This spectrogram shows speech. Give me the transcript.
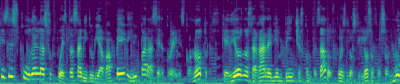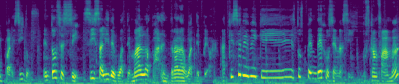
que se escuda en la supuesta sabiduría vaporil para ser crueles con otros. Que Dios nos agarre bien pinches confesados, pues los filósofos son muy parecidos. Entonces sí, sí salí de Guatemala para entrar a Guatepeor. ¿A qué se debe que estos pendejos sean así? ¿Buscan fama?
